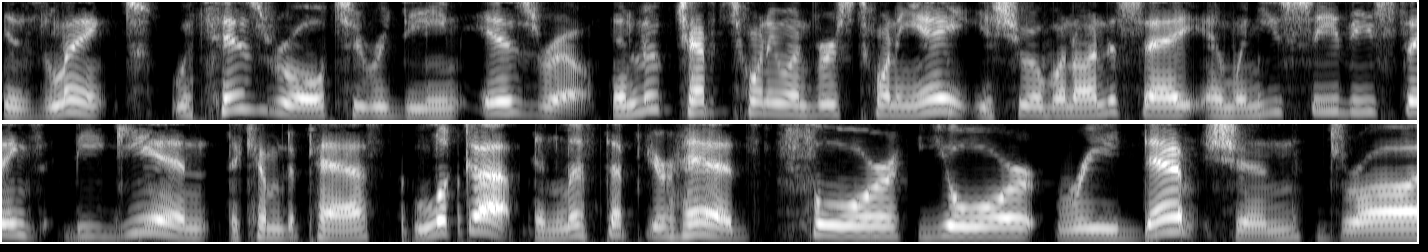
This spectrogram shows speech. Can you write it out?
is linked with his rule to redeem Israel. In Luke chapter 21 verse 28, Yeshua went on to say, And when you see these things begin to come to pass, look up and lift up your heads, for your redemption draws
